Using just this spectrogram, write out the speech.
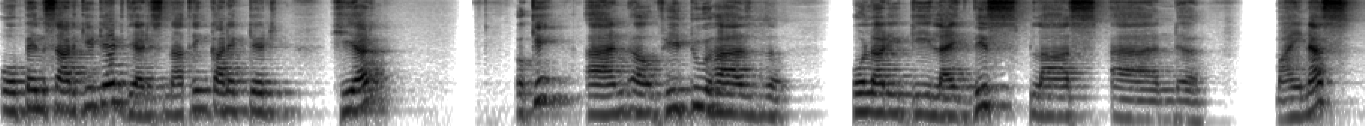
open circuited. There is nothing connected here. Okay and uh, v2 has polarity like this plus and uh, minus.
